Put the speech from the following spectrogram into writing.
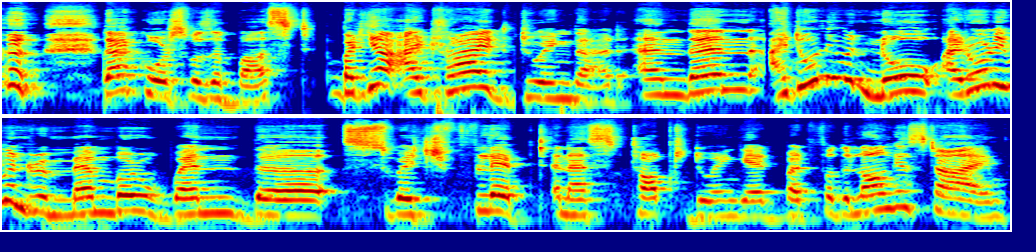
that course was a bust. But yeah, I tried doing that. And then I don't even know, I don't even remember when the switch flipped and I stopped doing it. But for the longest time,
